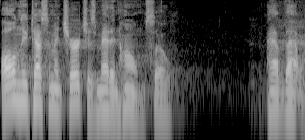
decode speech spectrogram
all New Testament churches met in homes, so have that one.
